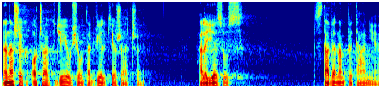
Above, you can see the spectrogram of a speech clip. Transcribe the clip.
Na naszych oczach dzieją się tak wielkie rzeczy, ale Jezus stawia nam pytanie,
